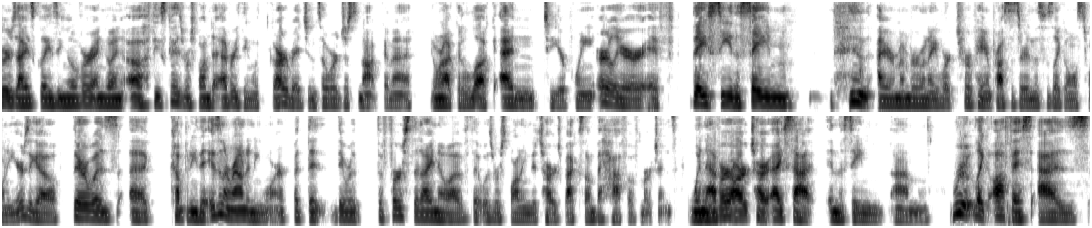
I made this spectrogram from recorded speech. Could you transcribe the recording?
issuer's eyes glazing over and going oh these guys respond to everything with garbage and so we're just not gonna you know, we're not gonna look and to your point earlier if they see the same I remember when I worked for a payment processor, and this was like almost 20 years ago, there was a company that isn't around anymore, but that they were the first that I know of that was responding to chargebacks on behalf of merchants. Whenever our chart, I sat in the same um, route, like office as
